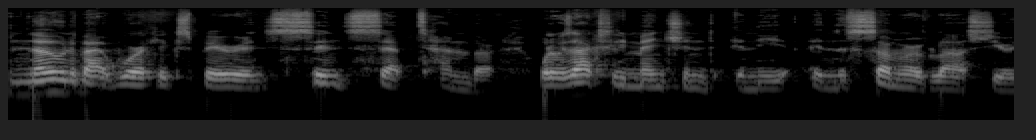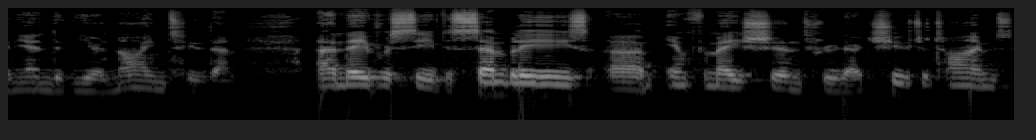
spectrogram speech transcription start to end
known about work experience since September. Well, it was actually mentioned in the in the summer of last year, in the end of year nine, to them, and they've received assemblies, um, information through their tutor times,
